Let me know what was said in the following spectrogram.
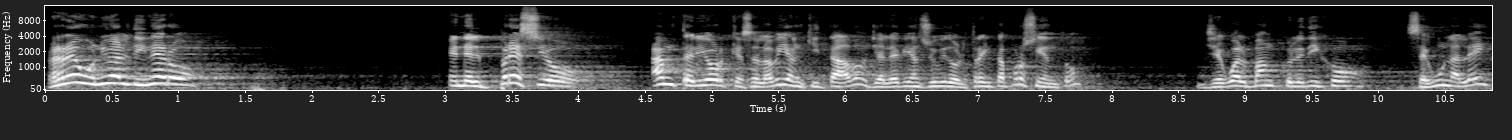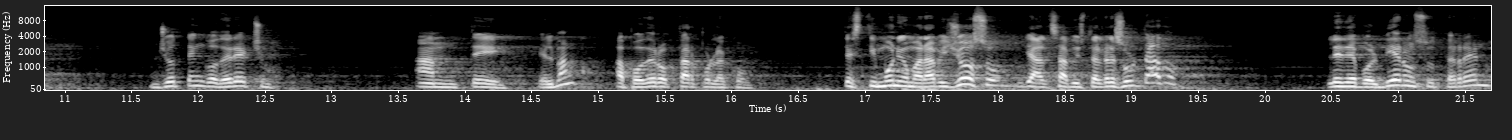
Reunió el dinero en el precio anterior que se lo habían quitado, ya le habían subido el 30%, llegó al banco y le dijo, según la ley, yo tengo derecho ante el banco a poder optar por la compra. Testimonio maravilloso, ya sabe usted el resultado. Le devolvieron su terreno.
